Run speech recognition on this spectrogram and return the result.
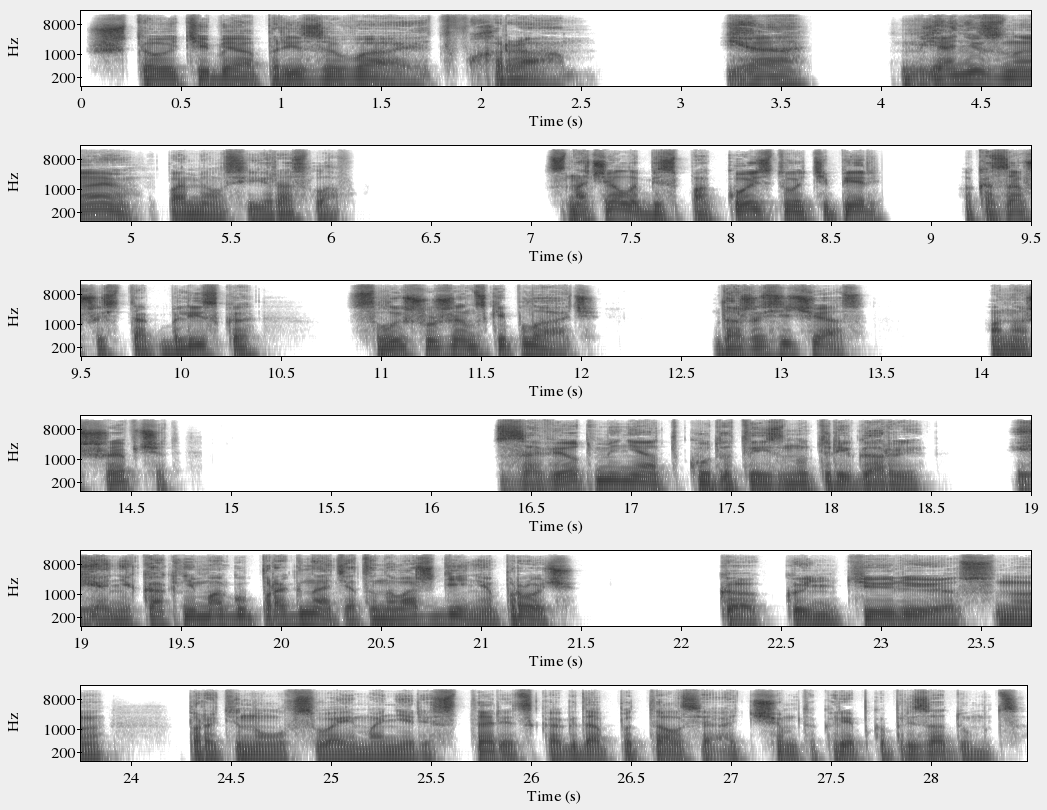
что тебя призывает в храм. Я... я не знаю, помялся Ярослав. Сначала беспокойство, теперь, оказавшись так близко, слышу женский плач. Даже сейчас. Она шепчет. Зовет меня откуда-то изнутри горы. И я никак не могу прогнать это наваждение прочь. «Как интересно!» — протянул в своей манере старец, когда пытался о чем-то крепко призадуматься.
